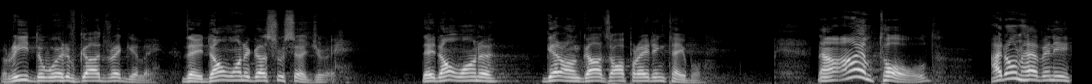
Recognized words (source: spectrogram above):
read the Word of God regularly? They don't want to go through surgery. They don't want to get on God's operating table. Now, I am told, I don't have any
